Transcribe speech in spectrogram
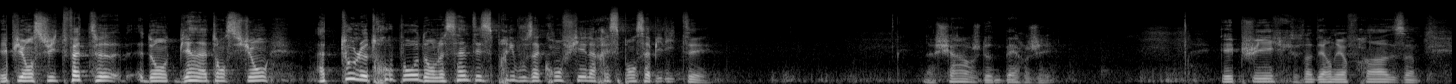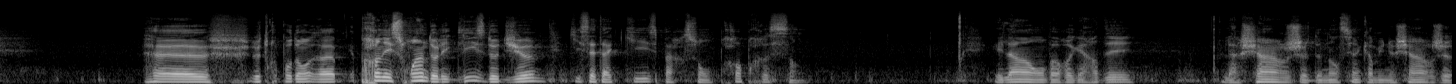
Et puis ensuite, faites donc bien attention à tout le troupeau dont le Saint-Esprit vous a confié la responsabilité, la charge d'un berger. Et puis, la dernière phrase, euh, le troupeau euh, prenez soin de l'Église de Dieu qui s'est acquise par son propre sang. Et là, on va regarder la charge d'un ancien comme une charge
